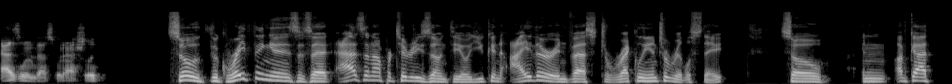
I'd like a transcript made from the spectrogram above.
as an investment, Ashley. So the great thing is is that as an opportunity zone deal, you can either invest directly into real estate. So and I've got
